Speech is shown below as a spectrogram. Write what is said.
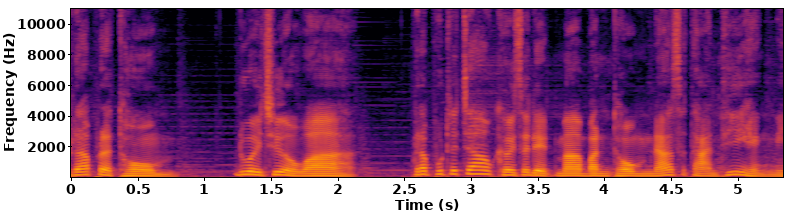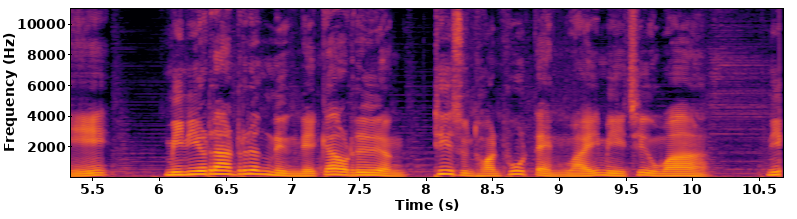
พระประทม ด้วยเชื่อว่า พระพุทธเจ้าเคยเสด็จมาบรรทมณสถานที่แห่งนี้ มีนิราชเรื่องหนึ่งในเก้าเรื่องที่สุนทรพูดแต่งไว้มีชื่อว่า นิ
